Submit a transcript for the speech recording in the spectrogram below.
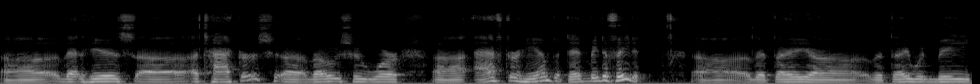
uh, that his uh, attackers, uh, those who were uh, after him, that they'd be defeated. Uh, that they uh, that they would be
